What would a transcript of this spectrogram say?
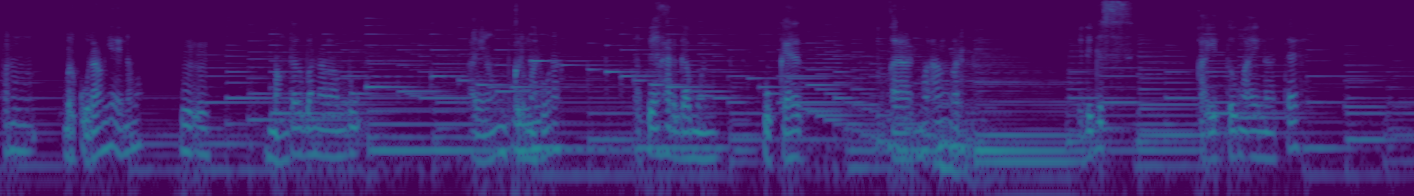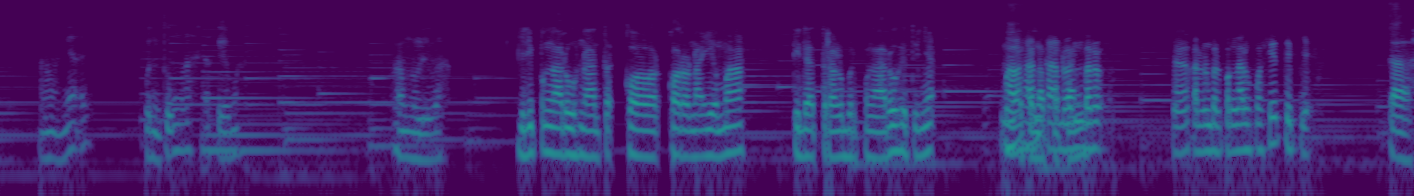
pan berkurang ya ini mah Heeh. Bang teh ban alam ru. Ayeuna mah keur mah urang. Tapi harga mun buket karena mah anggar. Jadi geus ka itu mah ayeuna teh namanya untung lah tapi mah. Alhamdulillah. Jadi pengaruh nata, kor- corona ieu mah tidak terlalu berpengaruh itunya. malahan kadon ber nah, kadon berpengaruh positifnya Tah,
